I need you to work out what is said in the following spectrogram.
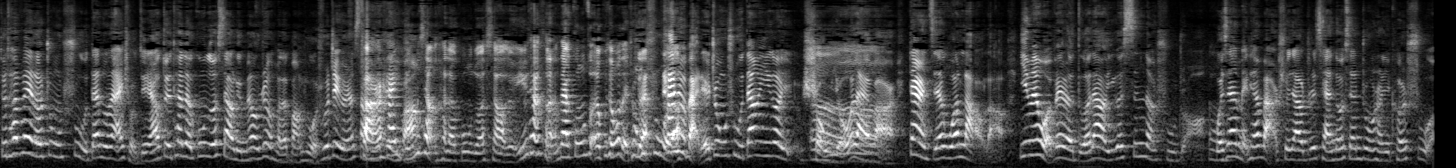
就他为了种树单独拿一手机，然后对他的工作效率没有任何的帮助。我说这个人反而还影。响他的工作效率，因为他可能在工作，哎，不行，我得种树。他就把这种树当一个手游来玩儿，嗯但是结果姥姥，因为我为了得到一个新的树种，嗯我现在每天晚上睡觉之前都先种上一棵树。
